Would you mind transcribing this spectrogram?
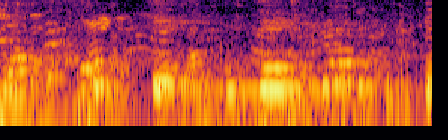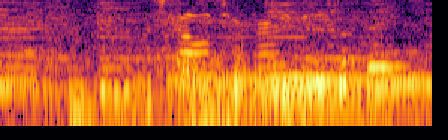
The scallops are very good.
